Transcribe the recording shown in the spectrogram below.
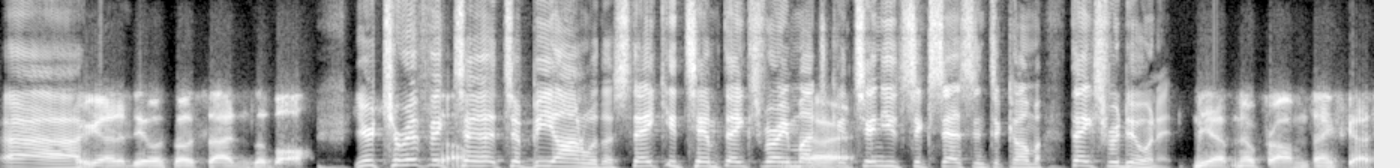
Uh, we got to deal with both sides of the ball. You're terrific so. to to be on with us. Thank you, Tim. Thanks very much. Right. Continued success in Tacoma. Thanks for doing it. Yep, no problem. Thanks, guys.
